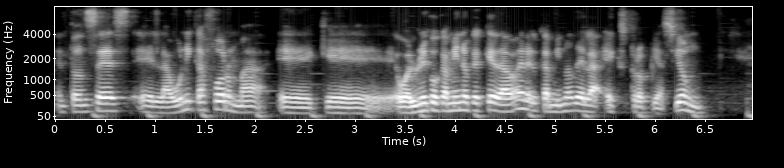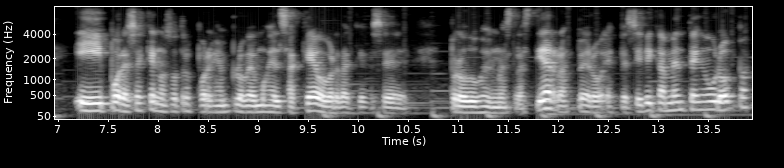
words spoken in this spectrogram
Entonces, la única forma que, o el único camino que quedaba era el camino de la expropiación. Y por eso es que nosotros, por ejemplo, vemos el saqueo, ¿verdad? Que se produjo en nuestras tierras, pero específicamente en Europa,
